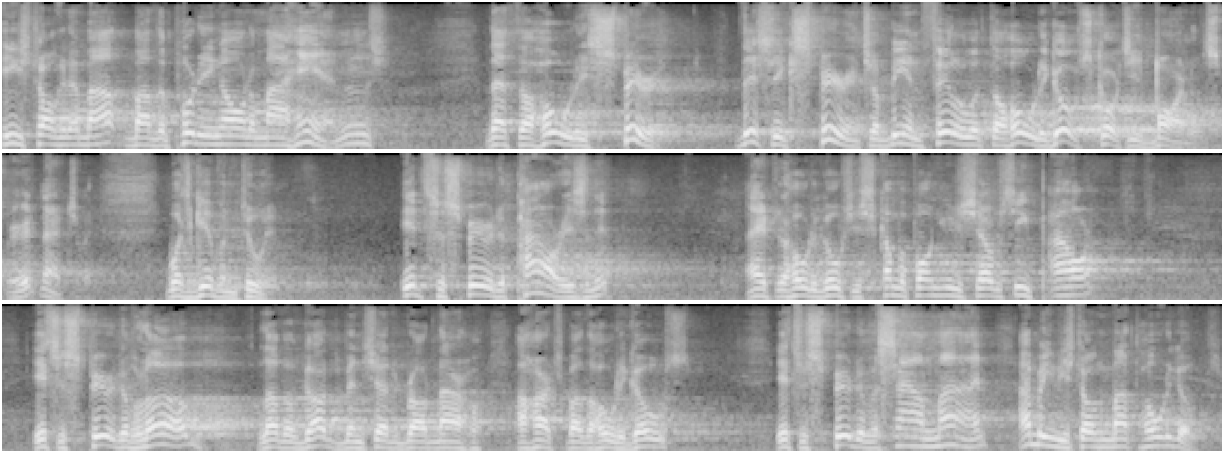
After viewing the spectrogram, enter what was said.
He's talking about by the putting on of my hands that the Holy Spirit, this experience of being filled with the Holy Ghost, of course, he's born of the Spirit naturally, was given to him. It's the spirit of power, isn't it? After the Holy Ghost has come upon you, you shall receive power. It's the spirit of love. Love of God has been shed abroad in our, our hearts by the Holy Ghost. It's the spirit of a sound mind. I believe he's talking about the Holy Ghost.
